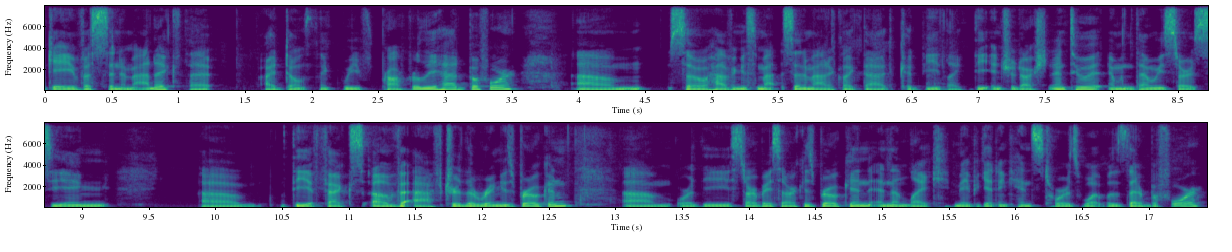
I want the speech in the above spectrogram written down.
gave a cinematic that i don't think we've properly had before. Um, so having a cinematic like that could be like the introduction into it and then we start seeing um, the effects of after the ring is broken um, or the starbase arc is broken and then like maybe getting hints towards what was there before.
